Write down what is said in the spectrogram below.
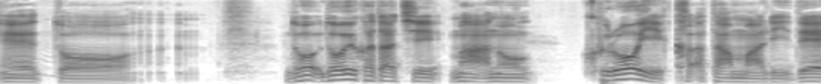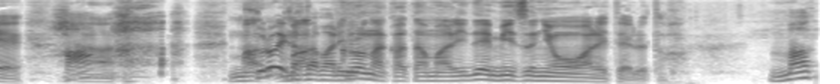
えっ、と、どう、どういう形？まあ、あの、黒い塊で、は？あ ま黒い塊？黒な塊で水に覆われてると。真っ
